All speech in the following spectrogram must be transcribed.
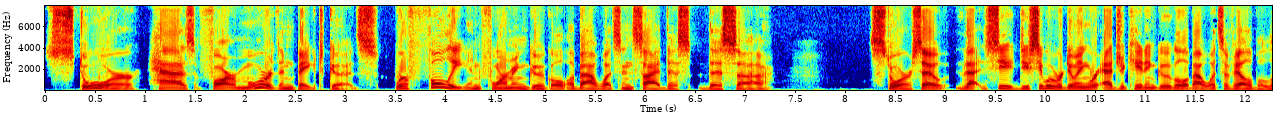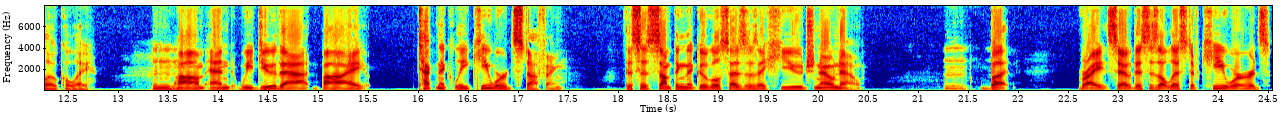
store has far more than baked goods. We're fully informing Google about what's inside this this uh, store. So that see, do you see what we're doing? We're educating Google about what's available locally, mm. um, and we do that by technically keyword stuffing. This is something that Google says is a huge no-no. Mm. But right, so this is a list of keywords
